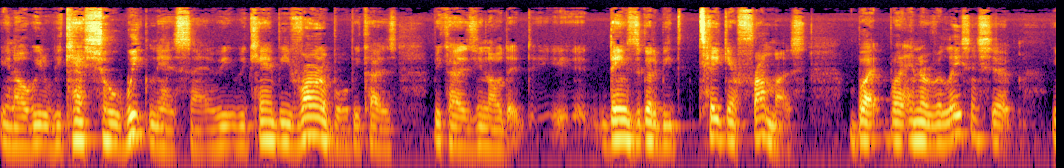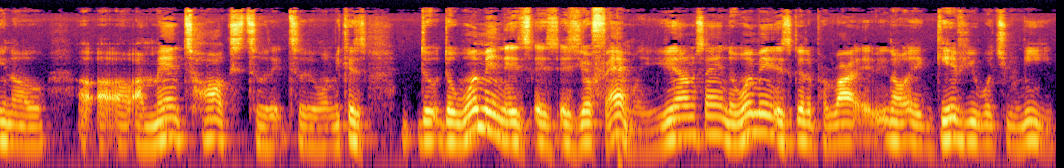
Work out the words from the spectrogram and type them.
you know, we we can't show weakness, and we, we can't be vulnerable because because you know the, things are going to be taken from us. But but in a relationship, you know, a, a, a man talks to the to the woman because the the woman is is is your family. You know what I'm saying? The woman is gonna provide. You know, it give you what you need.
